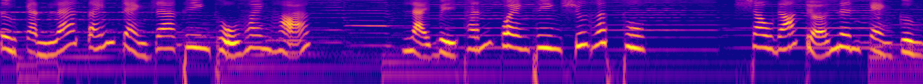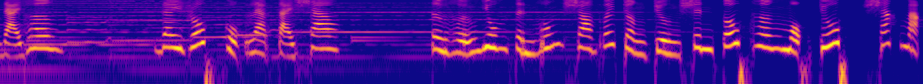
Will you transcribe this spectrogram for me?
Từ cành lá tán tràn ra thiên thụ hoang hỏa, Lại bị thánh quan thiên sứ hấp thu. Sau đó trở nên càng cường đại hơn đây rốt cuộc là tại sao? Từ hữu dung tình huống so với Trần Trường Sinh tốt hơn một chút, sắc mặt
